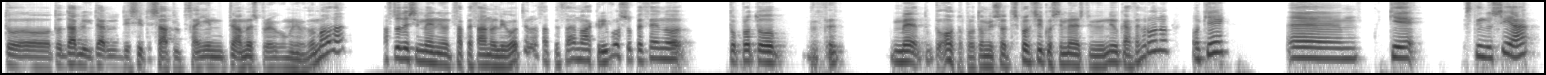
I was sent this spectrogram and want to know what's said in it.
το, το WWDC της Apple που θα γίνει την αμέσως προηγούμενη εβδομάδα. Αυτό δεν σημαίνει ότι θα πεθάνω λιγότερο, θα πεθάνω ακριβώς όσο πεθαίνω το πρώτο, με, το, το πρώτο μισό, τις πρώτες 20 μέρες του Ιουνίου κάθε χρόνο. Okay. Ε, και στην ουσία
